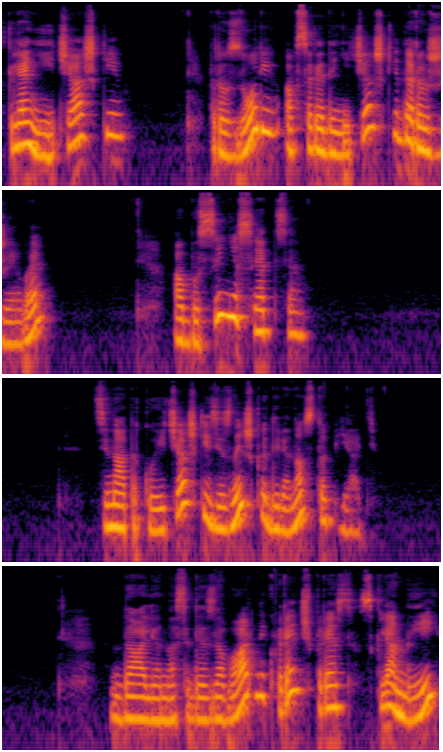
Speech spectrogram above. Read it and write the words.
Скляні чашки, прозорі, а всередині чашки дорожеве або синє серце. Ціна такої чашки зі знижкою 95. Далі у нас іде заварник френч прес скляний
